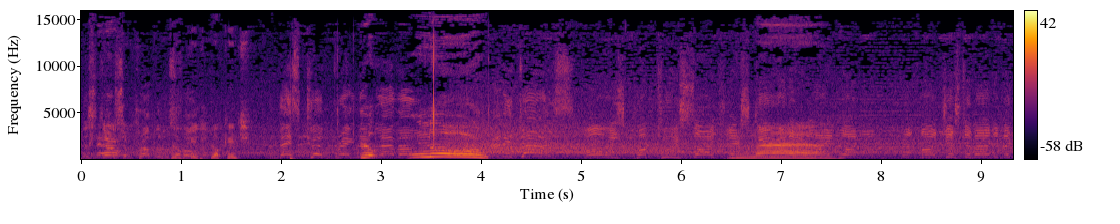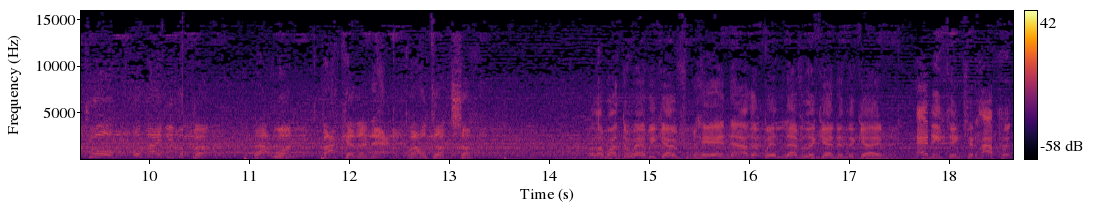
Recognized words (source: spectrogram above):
there's still some problems for Blockage, them. blockage. And this could bring them level. No! And it does. Oh, he's come to his side's rescue Man. with a late one. That might just have earned him a draw, or maybe... But that one, back of the net. Well done, son. Well, I wonder where we go from here now that we're level again in the game. Anything could happen.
